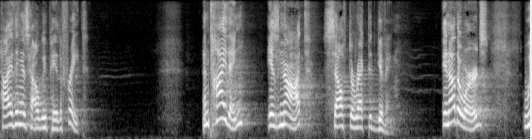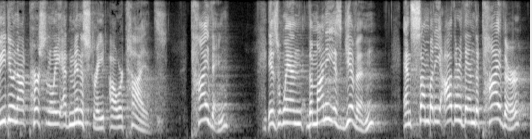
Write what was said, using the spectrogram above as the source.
Tithing is how we pay the freight. And tithing is not self directed giving. In other words, we do not personally administrate our tithes. Tithing is when the money is given and somebody other than the tither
